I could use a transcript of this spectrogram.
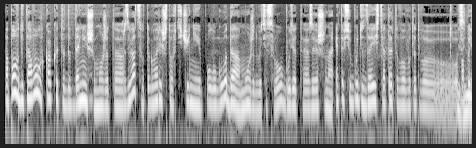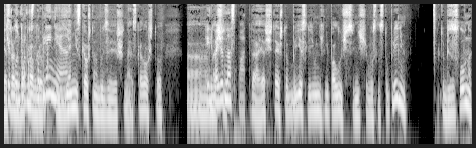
По поводу того, как это в дальнейшем может э, развиваться, вот ты говоришь, что в течение полугода, может быть, СВО будет э, завершена. Это все будет зависеть от этого вот этого э, Извини, попытки контрнаступления? Поправлю. Я не сказал, что она будет завершена. Я сказал, что... Или значит, пойдет на спад. Да, я считаю, что если у них не получится ничего с наступлением, то, безусловно,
